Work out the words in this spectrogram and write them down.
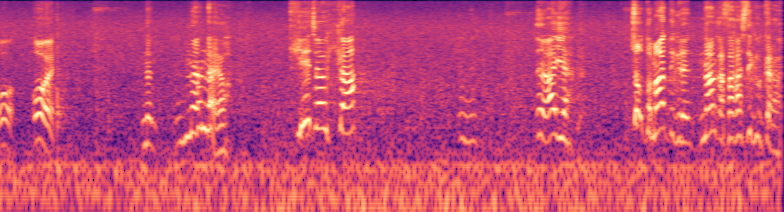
おおいなんだよ。消えちゃう気か？あいやちょっと待ってくれ。なんか探してくるから。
